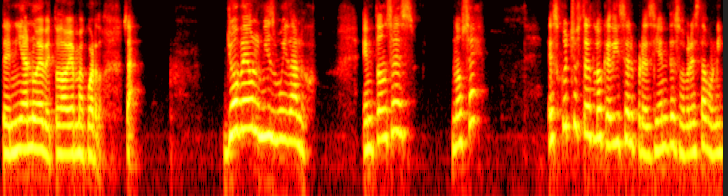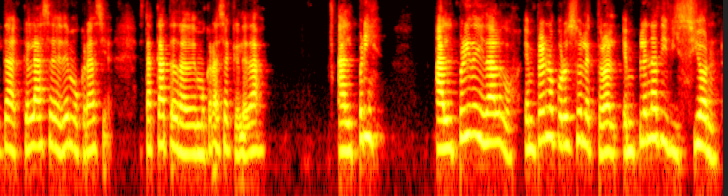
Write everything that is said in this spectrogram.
Tenía nueve, todavía me acuerdo. O sea, yo veo el mismo Hidalgo. Entonces, no sé. Escuche usted lo que dice el presidente sobre esta bonita clase de democracia, esta cátedra de democracia que le da al PRI, al PRI de Hidalgo, en pleno proceso electoral, en plena división,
